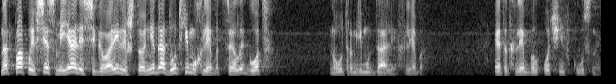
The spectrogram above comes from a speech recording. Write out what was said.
Над папой все смеялись и говорили, что не дадут ему хлеба целый год. Но утром ему дали хлеба. Этот хлеб был очень вкусный.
